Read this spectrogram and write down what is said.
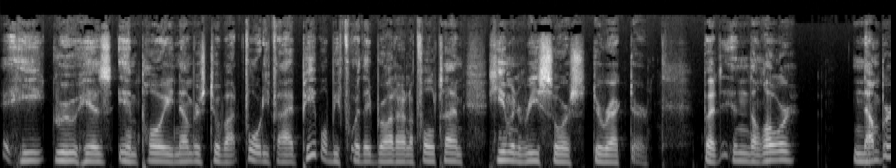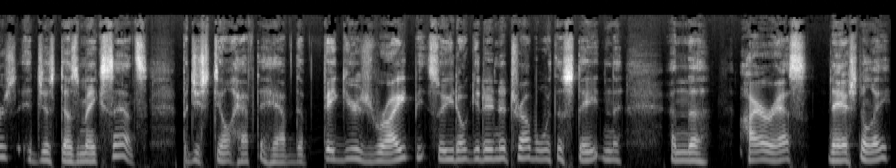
he grew his employee numbers to about 45 people before they brought on a full time human resource director. But in the lower numbers, it just doesn't make sense. But you still have to have the figures right so you don't get into trouble with the state and the, and the IRS nationally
